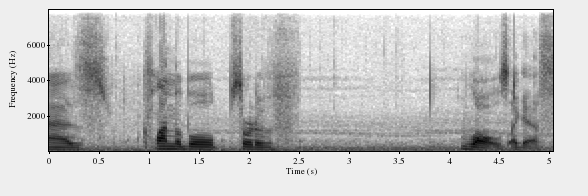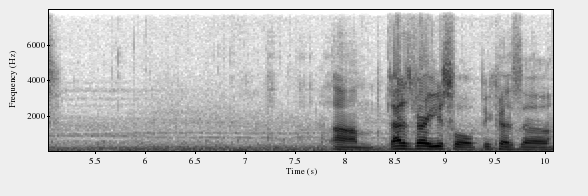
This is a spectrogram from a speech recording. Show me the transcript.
as climbable sort of walls, I guess. Um, that is very useful because uh,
